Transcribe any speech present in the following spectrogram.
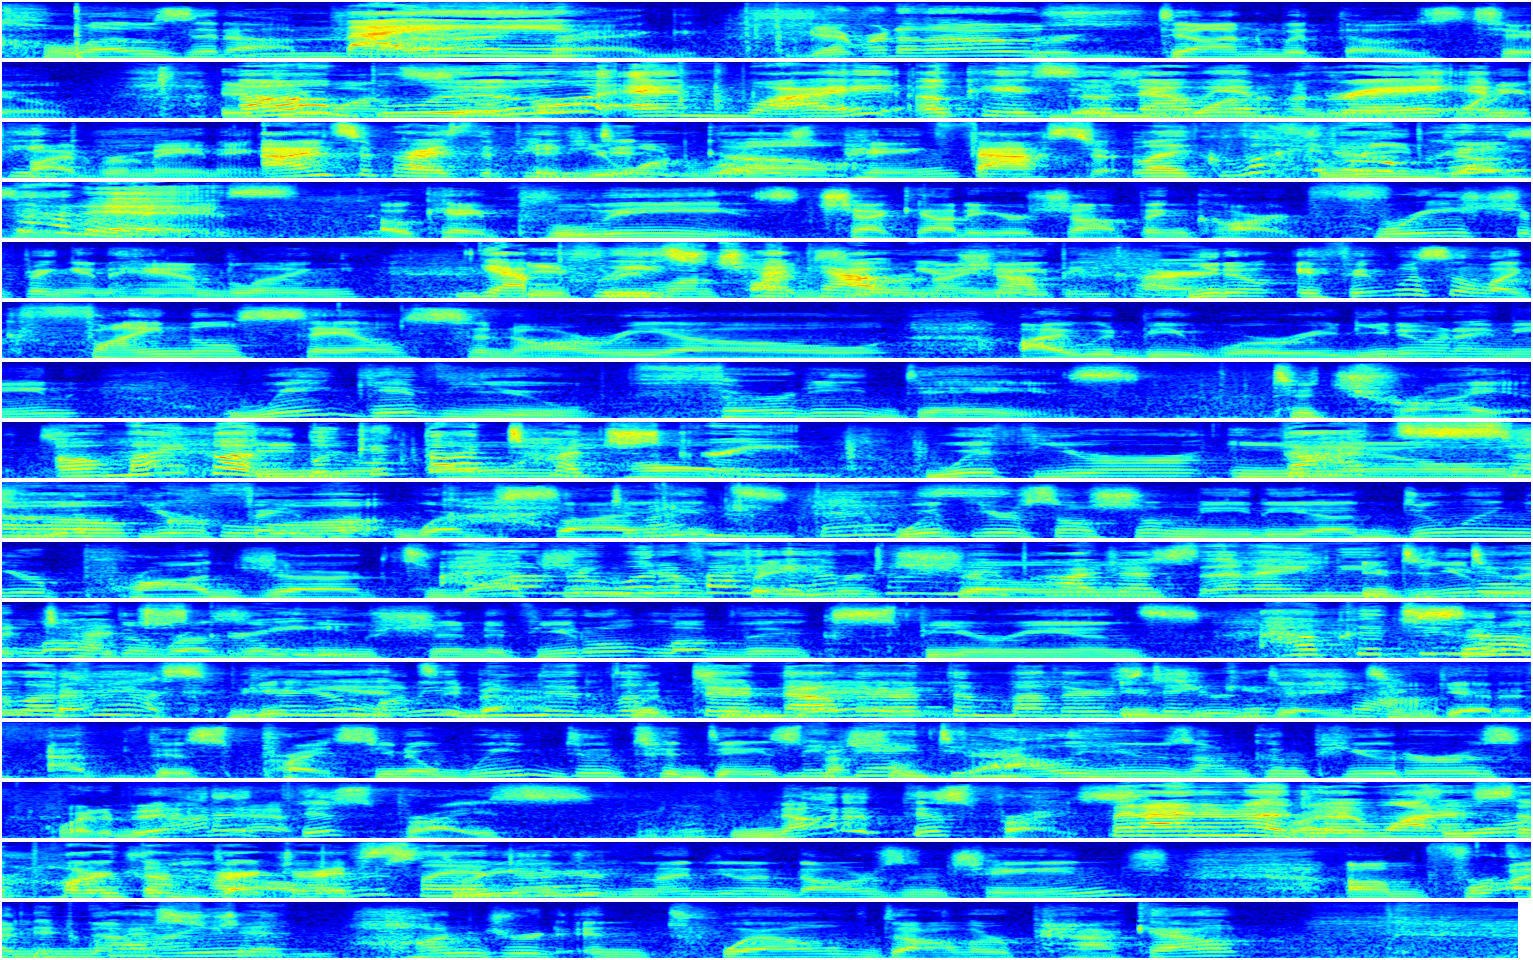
close it up. Bye. Right, Get rid of those. We're done with those too. If oh, blue silver, and white. Okay, so now we have gray and pink. remaining. I'm surprised the pink if you didn't want rose go pink, faster. Like, look at how pretty that remain. is. Okay, please check out of your shopping cart. Free shipping and handling. Yeah, please check out your shopping cart. You know, if it was a like final sale scenario, I would be worried. You know what I mean? We give you 30 days to try it. Oh my god, look at that touchscreen. With your emails, so with your cool. favorite websites, god, with your social media, doing your projects, I watching your favorite shows. projects and I need if you do don't love the resolution, screen. if you don't love the experience, how could you not love back. the experience? Get your money back. I mean, look, but they're, now they're at the Mother's is Day your gift day shop. to get it at this price. You know, we do today's Maybe special do values on computers. Quite a bit. Not yes. at this price. Mm -hmm. Not at this price. But I don't know. Right? Do I want to support the hard drive slander? $399 in change change. Um, for a, $912 pack out,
